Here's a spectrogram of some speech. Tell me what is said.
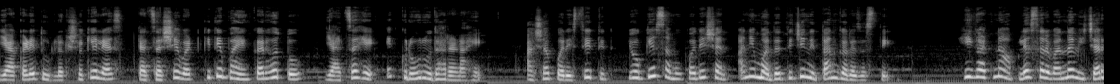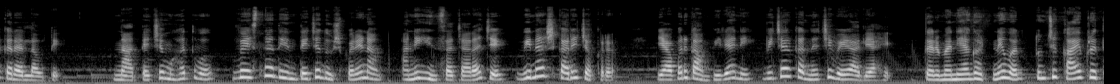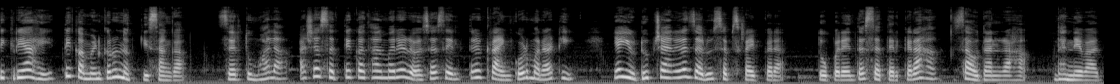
याकडे दुर्लक्ष केल्यास त्याचा शेवट किती भयंकर होतो याचं हे एक क्रूर उदाहरण आहे. अशा परिस्थितीत योग्य समुपदेशन आणि मदतीची नितान गरज असते. ही घटना आपल्या सर्वांना विचार करायला लावते. नात्याचे महत्त्व व्यसनाधीनतेचे दुष्परिणाम आणि हिंसाचाराचे विनाशकारी चक्र. यावर गांभीर्याने विचार करण्याची वेळ आली आहे. दरम्यान या घटनेवर तुमची काय प्रतिक्रिया आहे ते कमेंट करून नक्की सांगा. जर तुम्हाला अशा सत्यकथांमध्ये रस असेल तर क्राईम कोड मराठी या यूट्यूब चॅनलला जरूर सबस्क्राईब करा. तोपर्यंत सतर्क राहा सावधान राहा. धन्यवाद.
